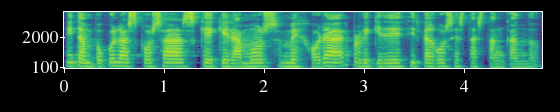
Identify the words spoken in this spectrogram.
ni tampoco las cosas que queramos mejorar, porque quiere decir que algo se está estancando.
